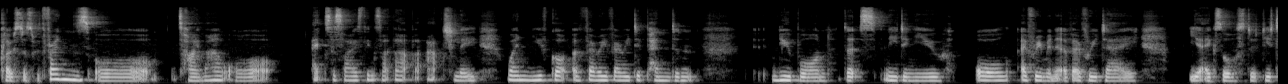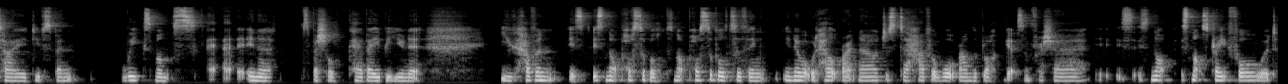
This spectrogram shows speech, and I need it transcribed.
closeness with friends or time out or exercise, things like that. But actually, when you've got a very, very dependent newborn that's needing you all, every minute of every day, you're exhausted, you're tired, you've spent weeks, months uh, in a special care baby unit you haven't it's it's not possible. It's not possible to think you know what would help right now? Just to have a walk around the block and get some fresh air. It's, it's not it's not straightforward.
